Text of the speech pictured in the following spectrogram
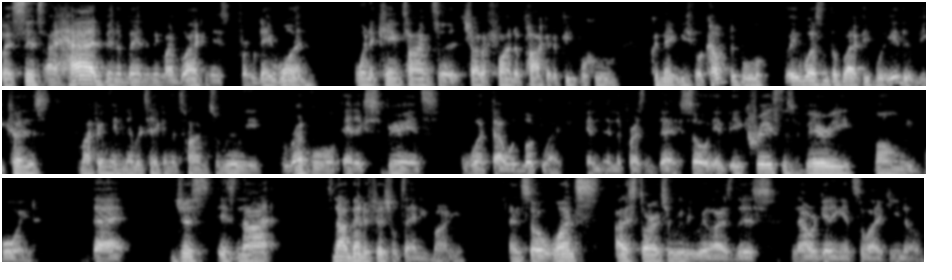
But since I had been abandoning my blackness from day one, when it came time to try to find a pocket of people who could make me feel comfortable, it wasn't the black people either because my family had never taken the time to really revel and experience what that would look like in, in the present day. So it, it creates this very lonely void that just is not it's not beneficial to anybody. And so once I started to really realize this, now we're getting into like, you know,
